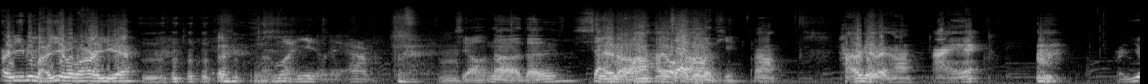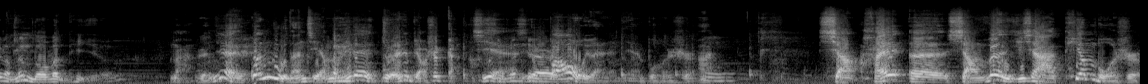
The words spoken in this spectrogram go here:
二姨你满意了吧？二姨，满不满意就这样吧。行，那咱下接一个着啊还有啊下一个问题，啊，还是这位啊，哎，二姨怎么那么多问题？那人家关注咱节目，你得对人家表示感谢你抱怨人家不合适啊。想还呃想问一下天博士，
